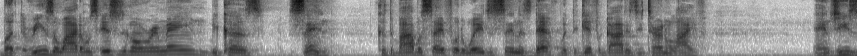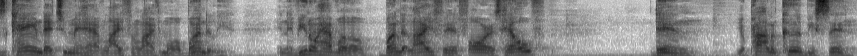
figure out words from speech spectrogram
But the reason why those issues are going to remain, because sin. Because the Bible say for the wage of sin is death, but the gift of God is eternal life. And Jesus came that you may have life and life more abundantly. And if you don't have a abundant life as far as health, then your problem could be sin,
